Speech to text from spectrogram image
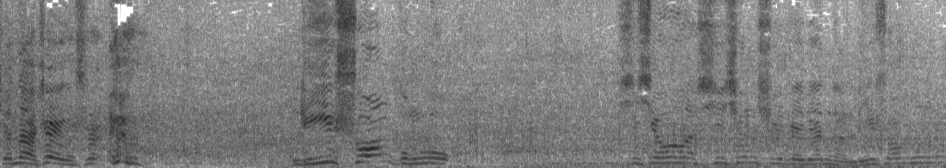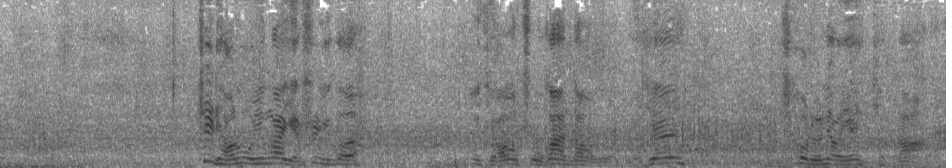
现在这个是梨双公路，西兴西兴区这边的梨双公路。这条路应该也是一个一条主干道路，每天车流量也挺大的。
